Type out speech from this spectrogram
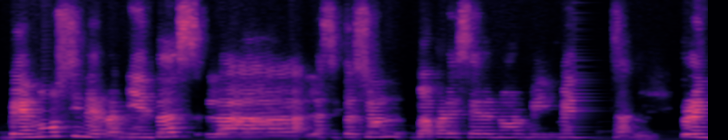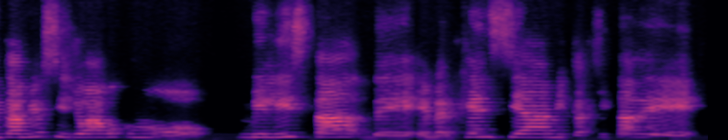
vemos sin herramientas, la, la, situación va a parecer enorme, inmensa. Pero en cambio, si yo hago como mi lista de emergencia, mi cajita de,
